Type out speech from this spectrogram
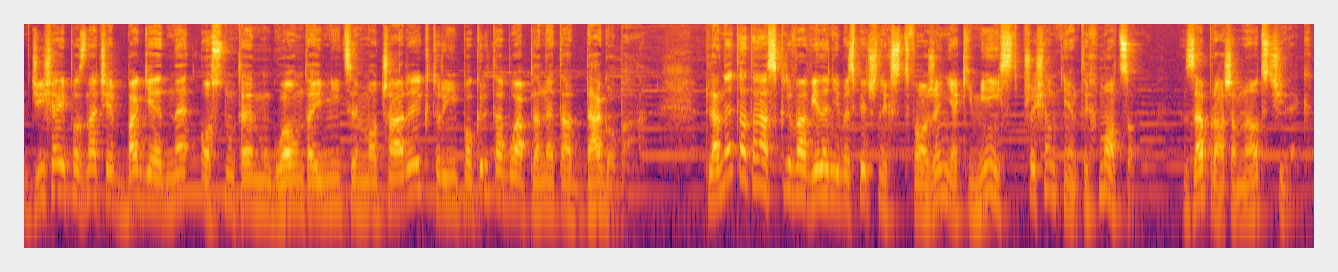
Dzisiaj poznacie bagienne, osnute mgłą tajemnicy moczary, którymi pokryta była planeta Dagoba. Planeta ta skrywa wiele niebezpiecznych stworzeń, jak i miejsc przesiąkniętych mocą. Zapraszam na odcinek.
